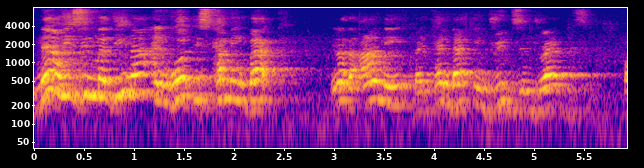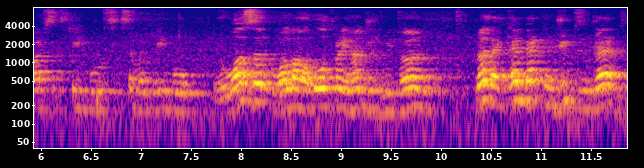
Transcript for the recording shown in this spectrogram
Now he's in Medina and word is coming back. You know, the army, they came back in dribs and drabs five, six people, six, seven people. It wasn't, wallah, all 300 returned. No, they came back in dribs and drabs.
